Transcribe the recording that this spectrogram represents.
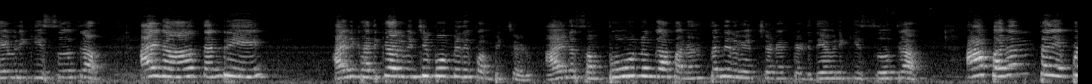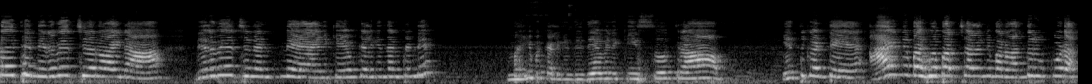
దేవునికి స్తోత్రం. ఆయన తండ్రి ఆయనకి అధికారం ఇచ్చి భూమి మీదకి పంపించాడు. ఆయన సంపూర్ణంగా పనంతా నెరవేర్చాడంటండి. దేవునికి స్తోత్రం. ఆ పనంతా ఎప్పుడైతే నెరవేర్చారో ఆయన నెరవేర్చిన వెంటనే ఆయనకి ఏం కలిగిందంటండి? మహిమ కలిగింది. దేవునికి సూత్రం ఎందుకంటే ఆయన్ని మహిమపరచాలని మనం అందరం కూడా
